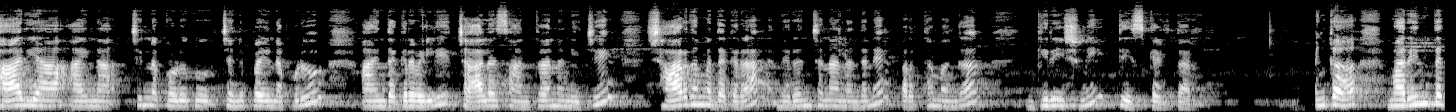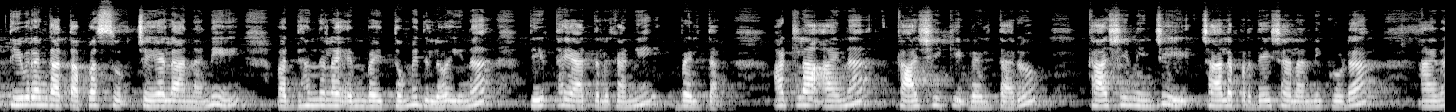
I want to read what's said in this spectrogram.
భార్య ఆయన చిన్న కొడుకు చనిపోయినప్పుడు ఆయన దగ్గర వెళ్ళి చాలా సాంత్వననిచ్చి శారదమ్మ దగ్గర నిరంజనానందనే ప్రథమంగా గిరీష్ని తీసుకెళ్తారు. ఇంకా మరింత తీవ్రంగా తపస్సు చేయాలనని పద్దెనిమిది వందల ఎనభై తొమ్మిదిలో ఈయన తీర్థయాత్రలకని వెళ్తారు. అట్లా ఆయన కాశీకి వెళ్తారు. కాశీ నుంచి చాలా ప్రదేశాలన్నీ కూడా ఆయన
